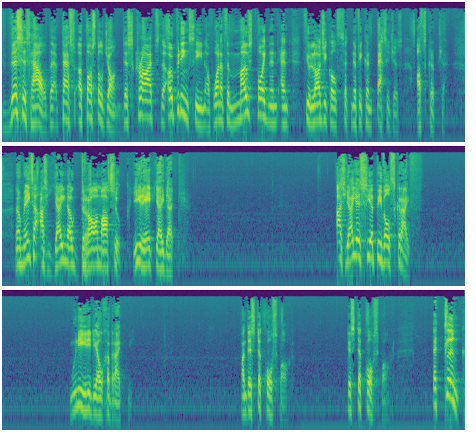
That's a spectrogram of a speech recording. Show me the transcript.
This is how the Apostle John describes the opening scene of one of the most poignant and theological significant passages of Scripture. Nou mense, as jy nou drama soek, hier het jy dit. As jy 'n sepie wil skryf, moenie hierdie deel gebruik nie. Want dit is te kosbaar. Dit is te kosbaar. Dit klink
